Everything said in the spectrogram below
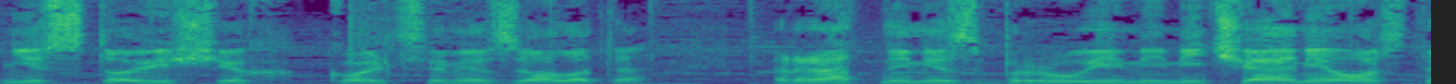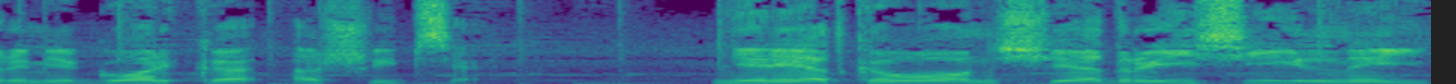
не стоящих кольцами золота, ратными сбруями, мечами острыми, горько ошибся. Нередко он, щедрый и сильный,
